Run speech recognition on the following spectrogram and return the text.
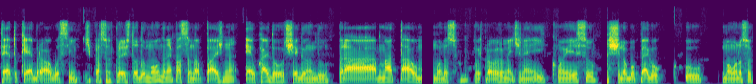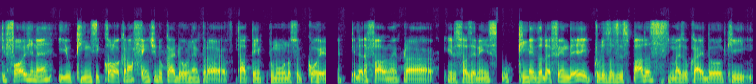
teto quebra, algo assim. E pra surpresa de todo mundo, né, passando a página, é o Kaido chegando pra matar o Momonosuke, muito provavelmente, né? E com isso, a Shinobu pega o, o Momonosuke foge, né? E o Kin se coloca na frente do Kaido, né? Pra dar tempo pro Momonosuke correr. né? Ele até fala, né? Pra eles fazerem isso. O Kin tenta defender, cruza as espadas, mas o Kaido que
